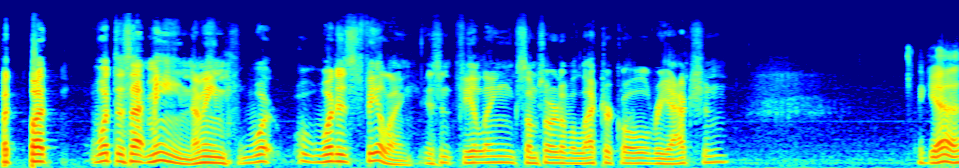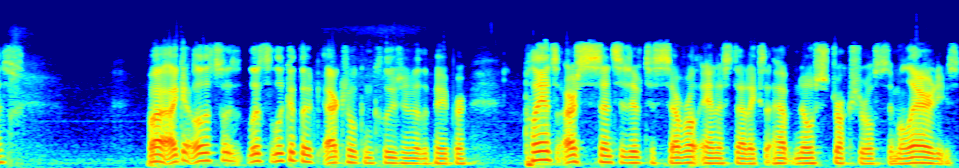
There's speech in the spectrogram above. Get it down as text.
but but what does that mean? I mean, what what is feeling? Isn't feeling some sort of electrical reaction? I guess. But I get. Let's let's look at the actual conclusion of the paper. Plants are sensitive to several anesthetics that have no structural similarities.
